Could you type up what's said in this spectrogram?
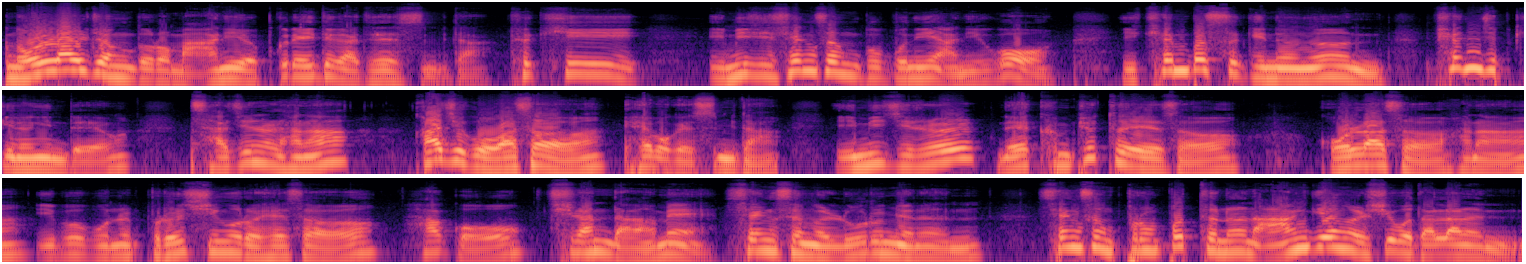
놀랄 정도로 많이 업그레이드가 됐습니다. 특히 이미지 생성 부분이 아니고 이 캔버스 기능은 편집 기능인데요. 사진을 하나 가지고 와서 해보겠습니다. 이미지를 내 컴퓨터에서 골라서 하나 이 부분을 브러싱으로 해서 하고 칠한 다음에 생성을 누르면은 생성 프롬프트는 안경을 씌워 달라는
